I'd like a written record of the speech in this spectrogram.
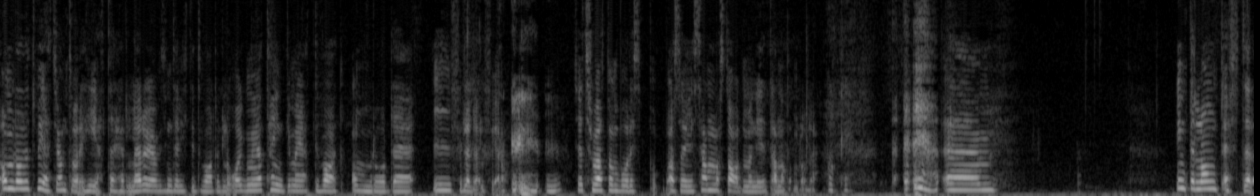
Området vet jag inte vad det heter heller och jag vet inte riktigt var det låg. Men jag tänker mig att det var ett område i Philadelphia. Mm. Så jag tror att de bor i, alltså i samma stad men i ett annat område. Okej. Ehm, inte långt efter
